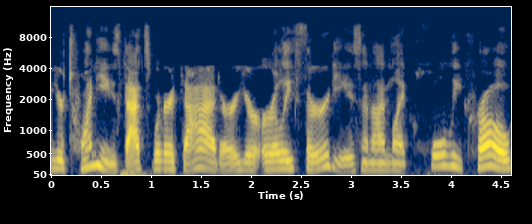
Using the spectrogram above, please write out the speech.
your 20s that's where it's at or your early 30s and i'm like holy crow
